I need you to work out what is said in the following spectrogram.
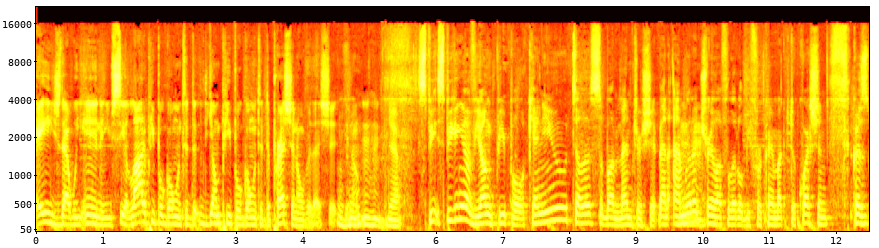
age that we in, and you see a lot of people going to de- young people going to depression over that shit. You know? Mm-hmm. Yeah. Spe- speaking of young people, can you tell us about mentorship? And I'm going to Mhm. trail off a little before coming back to the question, because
